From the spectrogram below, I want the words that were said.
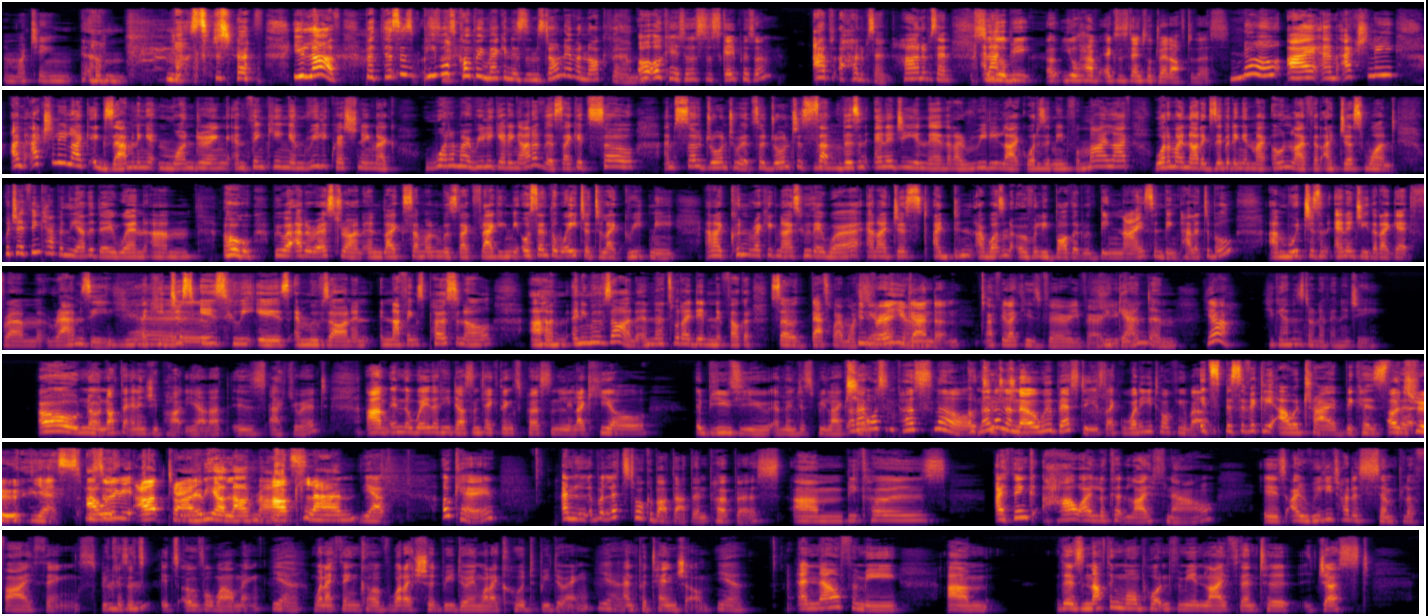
I'm watching um, MasterChef. You laugh, but this is people's coping mechanisms. Don't ever knock them. Oh, okay. So this is escapism. Abs- 100%. 100%. So And you'll be uh, you'll have existential dread after this. No, I am actually I'm actually like examining it and wondering and thinking and really questioning like what am I really getting out of this? Like it's so I'm so drawn to it. So drawn to su- there's an energy in there that I really like. What does it mean for my life? What am I not exhibiting in my own life that I just want? Which I think happened the other day when um oh, we were at a restaurant and like someone was like flagging me or sent the waiter to like greet me and I couldn't recognize who they were and I just I didn't I wasn't overly bothered with being nice and being palatable, um which is an energy that I get from Ramsay. Like he just is who he is and moves on and, and nothing's personal. Um and he moves on and that's what I did and it felt good. So that's why I'm watching He's very right now. Ugandan. I feel like he's very very Ugandan. Ugandan. Yeah. Ugandans don't have energy. Oh no, not the energy part. Yeah, that is accurate. Um, in the way that he doesn't take things personally, like he'll abuse you and then just be like, "Oh, that wasn't personal." Oh, no, true, no, no, true. no. We're besties. Like, what are you talking about? It's specifically our tribe because oh, the- true. Yes. Specifically, our tribe, we are loudmouths. our clan. Yep. Okay. And but let's talk about that then, purpose. Um, because I think how I look at life now is I really try to simplify things because it's Mm-hmm. it's overwhelming. Yeah. When I think of what I should be doing, what I could be doing, Yeah. and potential. Yeah. And now for me, um, there's nothing more important for me in life than to just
